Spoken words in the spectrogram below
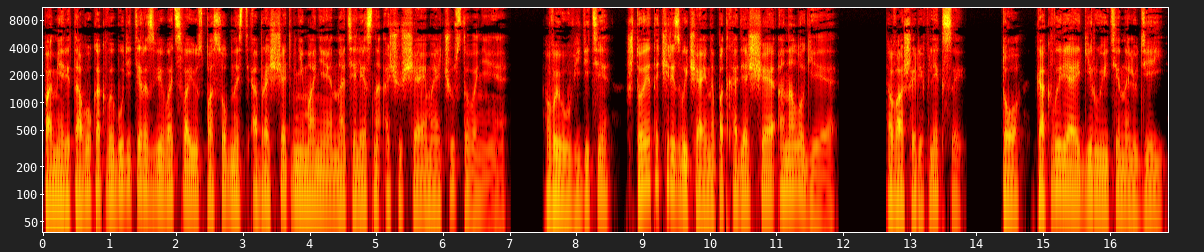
По мере того, как вы будете развивать свою способность обращать внимание на телесно ощущаемое чувствование, вы увидите, что это чрезвычайно подходящая аналогия. Ваши рефлексы, то, как вы реагируете на людей,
